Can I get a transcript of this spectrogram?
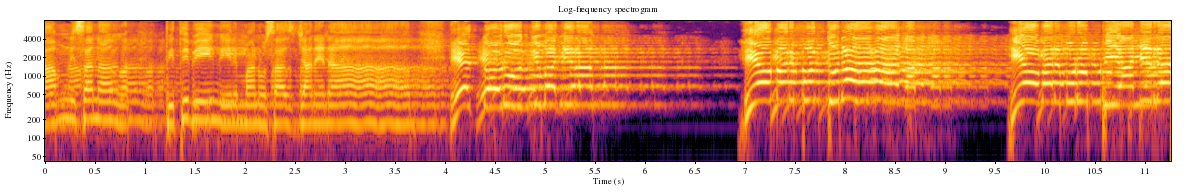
নাম নিশানা পৃথিবীর মানুষ আজ জানে না। হে তরুণ যুবকেরা, হে আমার বন্ধুরা, হে আমার মুরব্বিয়ানেরা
